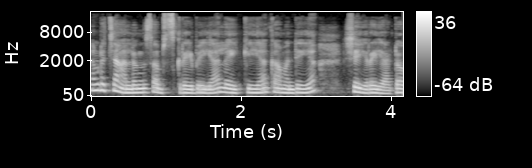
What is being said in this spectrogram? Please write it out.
നമ്മുടെ ചാനലൊന്ന് സബ്സ്ക്രൈബ് ചെയ്യുക ലൈക്ക് ചെയ്യുക കമന്റ് ചെയ്യുക ഷെയർ ചെയ്യുക കേട്ടോ.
